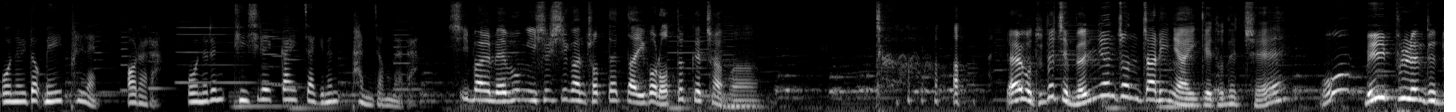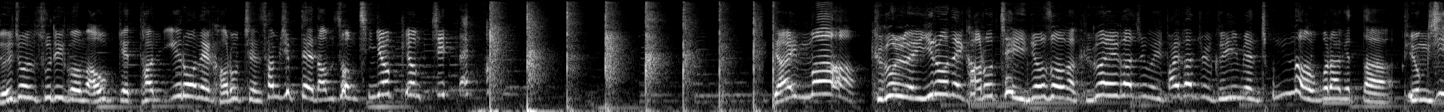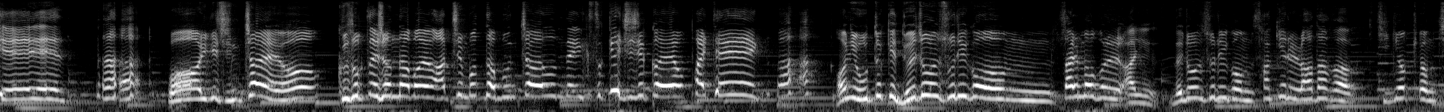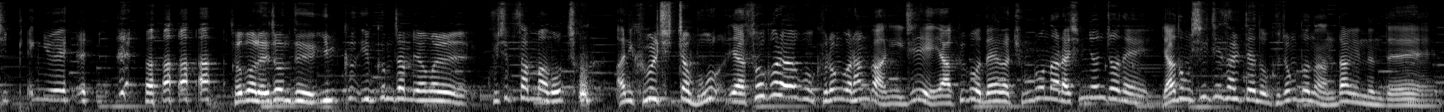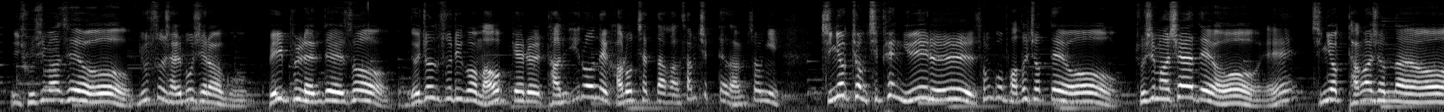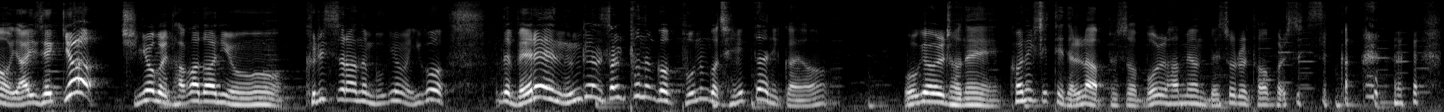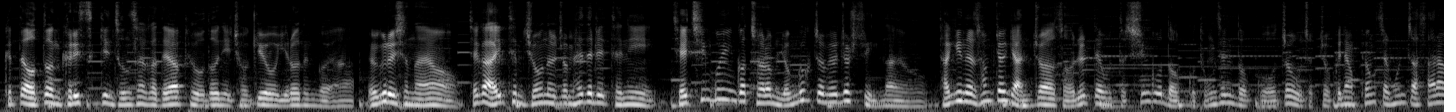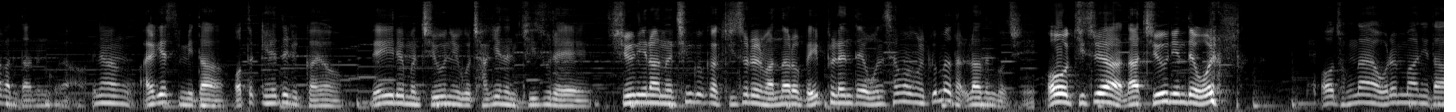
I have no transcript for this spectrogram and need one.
오늘도 메이플랜 어라라. 오늘은 DC를 깔짝이는 반정나다. 씨발 매붕이 실시간 좆됐다. 이걸 어떻게 참아? 야 이거 도대체 몇 년 전짜리냐 이게 도대체? 어? 메이플랜드 뇌전 수리검 9개 단 1원에 가로챈 30대 남성 징역형 집에 야 임마! 그걸 왜 1원에 가로채 이 녀석아. 그거 해가지고 빨간 줄 그리면 존나 억울하겠다. 병신! 와 이게 진짜예요? 구속되셨나봐요. 아침부터 문자 오는데 익숙해지실 거예요. 파이팅! 아니 어떻게 뇌전 수리검 쌀먹을 아니 뇌전 수리검 사기를 하다가 징역형 집행유예를 저거 레전드 입금, 입금 잔명을 93만 5천 아니 그걸 진짜 뭐야 속으라고 그런 걸 한 거 아니지? 야 그거 내가 중고나라 10년 전에 야동 CG 살 때도 그 정도는 안 당했는데. 이 조심하세요. 뉴스 잘 보시라고. 메이플랜드에서 뇌전 수리검 9개를 단 1원에 가로챘다가 30대 남성이 징역형 집행유예를 선고받으셨대요. 조심하셔야 돼요. 예? 징역 당하셨나요? 야 이 새끼야 징역을 당하다니요. 그리스라는 무기면 이거 근데 메렌 은근 썰 푸는 거 보는 거 재밌다니까요 5개월 전에 커넥시티 넬라 앞에서 뭘 하면 매수를 더 벌 수 있을까? 그때 어떤 그리스킨 전사가 내 앞에 오더니 저기요 이러는 거야. 왜 그러시나요? 제가 아이템 지원을 좀 해드릴 테니 제 친구인 것처럼 연극 좀 해줄 수 있나요? 자기는 성격이 안 좋아서 어릴 때부터 친구도 없고 동생도 없고 어쩌고 저쩌고 그냥 평생 혼자 살아간다는 거야. 그냥 알겠습니다. 어떻게 해드릴까요? 내 이름은 지훈이고 자기는 기술에 지훈이라는 친구가 기술을 만나러 메이플랜드에 온 상황을 꾸며달라는 거 지. 어 기수야 나 지훈인데 오랜만. 어 정나야 오랜만이다.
